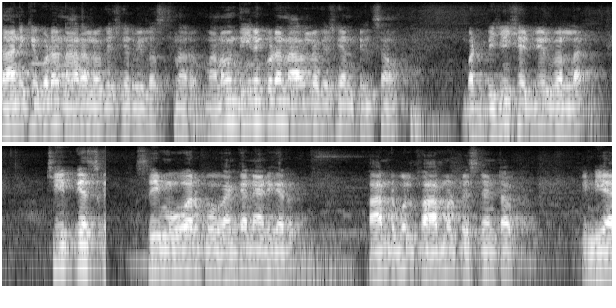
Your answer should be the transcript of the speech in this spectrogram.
దానికి కూడా నారా లోకేష్ గారు వీళ్ళు వస్తున్నారు. మనం దీనికి కూడా నారా లోకేష్ గారిని పిలిచాం. బట్ బిజీ షెడ్యూల్ వల్ల చీఫ్ గెస్ట్ శ్రీ మూవరపు వెంకయ్యనాయుడు గారు honourable former president of India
